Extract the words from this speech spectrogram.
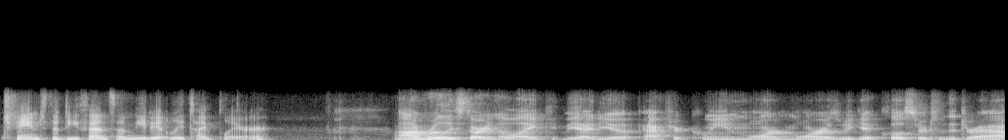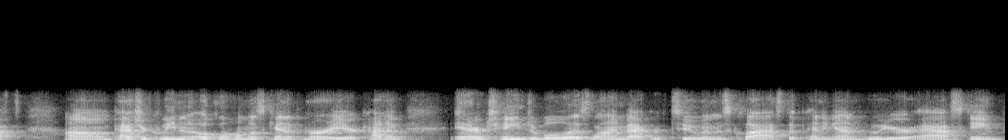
change the defense immediately type player. I'm really starting to like the idea of Patrick Queen more and more as we get closer to the draft. Um, Patrick Queen and Oklahoma's Kenneth Murray are kind of interchangeable as linebacker two in this class, depending on who you're asking.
